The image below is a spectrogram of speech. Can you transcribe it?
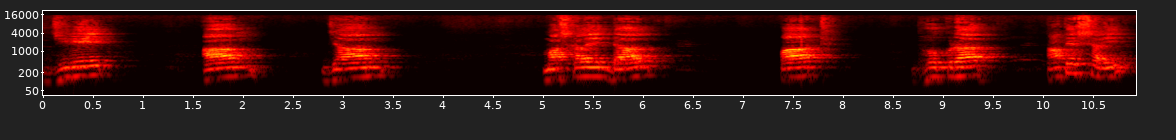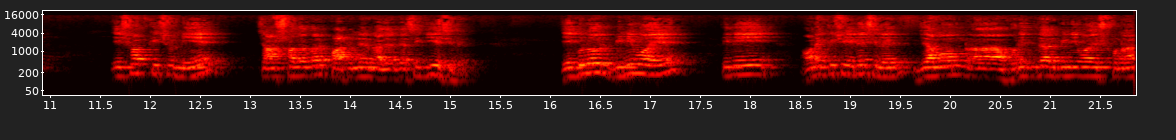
জিরে, আম, জাম মাসকালের ডাল, পাট, ধোকরা, তাঁতের শাড়ি, এসব কিছু নিয়ে চার সদাগর পাটনের রাজার কাছে গিয়েছিলেন। এগুলোর বিনিময়ে তিনি অনেক কিছু এনেছিলেন, যেমন হরিদ্রার বিনিময়ে সোনা,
